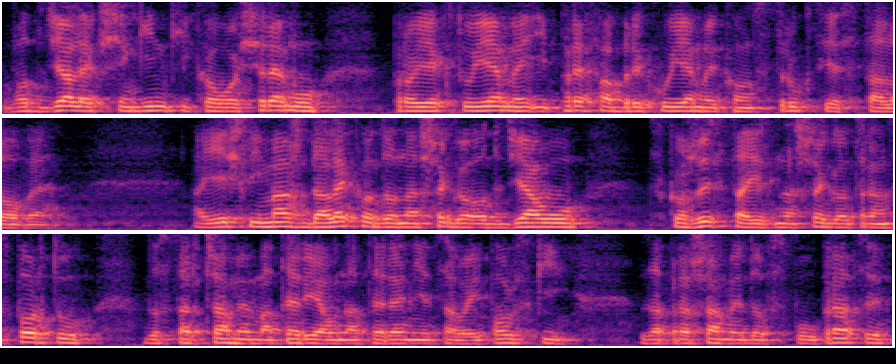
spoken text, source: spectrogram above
W oddziale Księginki koło Śremu projektujemy i prefabrykujemy konstrukcje stalowe. A jeśli masz daleko do naszego oddziału, skorzystaj z naszego transportu. Dostarczamy materiał na terenie całej Polski. Zapraszamy do współpracy.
